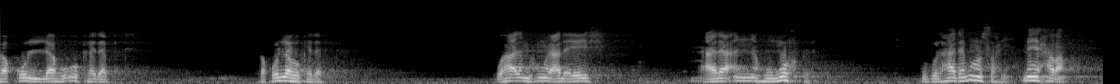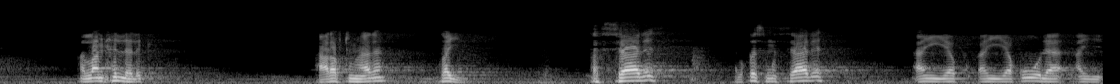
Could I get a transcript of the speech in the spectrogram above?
فقل له كذبت. فقل له كذبت. وهذا محمول على إيش؟ على أنه مخبر. يقول هذا ما هو صحيح ما هي حرام. الله محله لك. عرفتم هذا؟ طيب. الثالث القسم الثالث أن أن يقول أن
